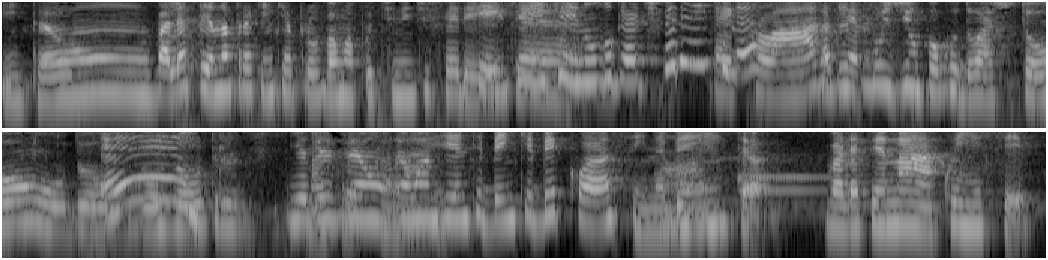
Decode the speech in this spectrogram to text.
Então, vale a pena pra quem quer provar uma poutine diferente Quem quer- e quer ir num lugar diferente, É né? claro, Às vezes- fugir um pouco do Aston ou do- dos outros. E às vezes é um, é um ambiente bem quebecois, assim, né? Ah, Bem... então, vale a pena conhecer.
